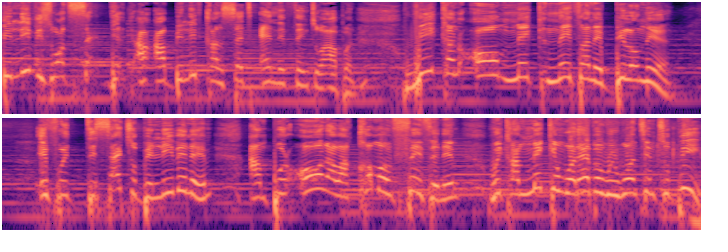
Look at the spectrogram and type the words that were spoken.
belief is what set, our, our belief can set anything to happen. We can all make Nathan a billionaire if we decide to believe in Him and put all our common faith in Him, we can make Him whatever we want Him to be.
